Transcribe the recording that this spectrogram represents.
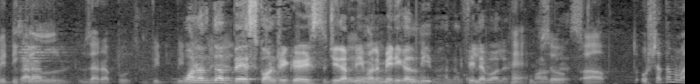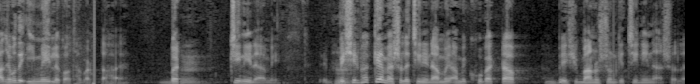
মেডিকেল যারা one of the best content creators যদি আপনি মানে মেডিকেল ফিল্ডে বলেন হ্যাঁ সো ওর সাথে আমার মাঝে মধ্যে ইমেইলে কথাবার্তা হয় বাট চিনি না আমি বেশিরভাগকে আমি আসলে চিনি না আমি আমি খুব একটা বেশি মানুষজনকে চিনি না আসলে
